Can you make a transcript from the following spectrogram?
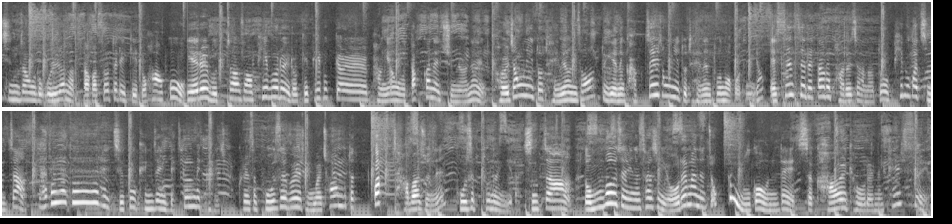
진정으로 올려놨다가 써드리기도 하고 얘를 묻혀서 피부를 이렇게 피부결 방향으로 닦아내주면은 결 정리도 되면서 또 얘는 각질 정리도 되는 토너거든요. 에센스를 따로 바르지 않아도 피부가 진짜 야들야들해지고 굉장히 매끈매끈해져요. 그래서 보습을 정말 처음부터 꽉 잡아주는 보습 토너입니다. 진짜 넘버제이는 사실 여름에는 조금 무거운데 진짜 가을 겨울에는 필수예요.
